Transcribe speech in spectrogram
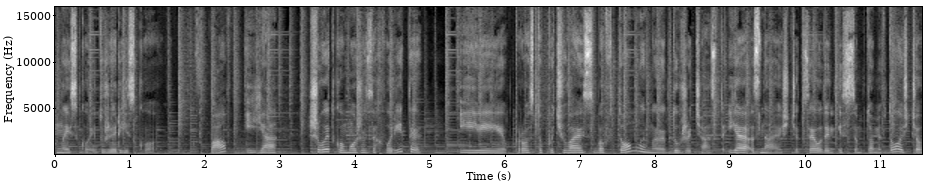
низько і дуже різко впав, і я швидко можу захворіти. І просто почуваю себе втомленою дуже часто. І я знаю, що це один із симптомів того, що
